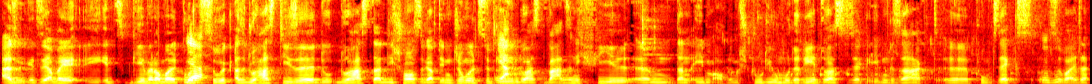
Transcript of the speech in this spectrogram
also, jetzt, aber jetzt gehen wir noch mal kurz Ja. zurück. Also, du hast, diese, du, du hast dann die Chance gehabt, in den Dschungel zu gehen. Ja. Du hast wahnsinnig viel ähm, dann eben auch im Studio moderiert. Du hast es ja eben gesagt, äh, Punkt 6 und Mhm. so weiter.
